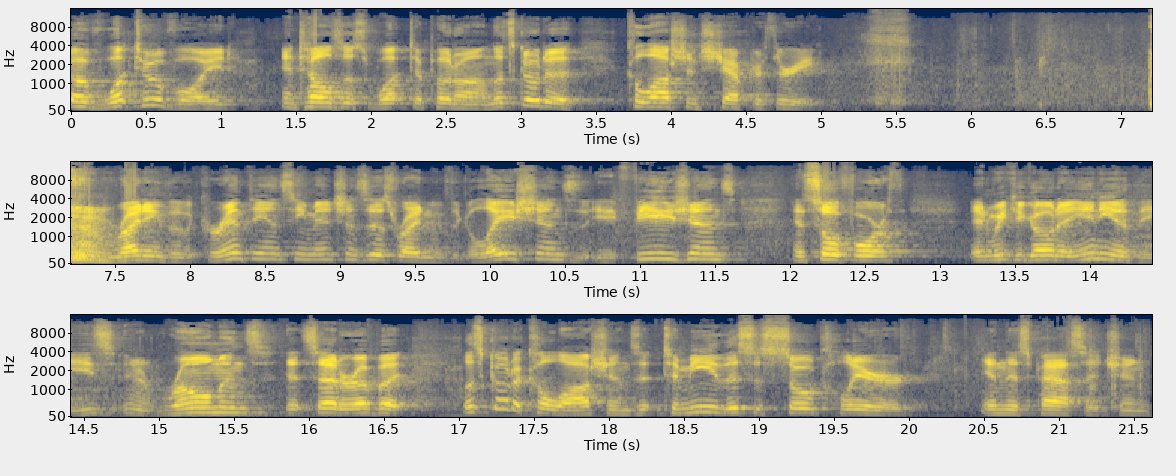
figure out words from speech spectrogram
of what to avoid and tells us what to put on. Let's go to Colossians chapter 3. writing to the Corinthians, he mentions this, writing to the Galatians, the Ephesians, and so forth. And we could go to any of these, Romans, etc. But let's go to Colossians. To me, this is so clear in this passage. And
